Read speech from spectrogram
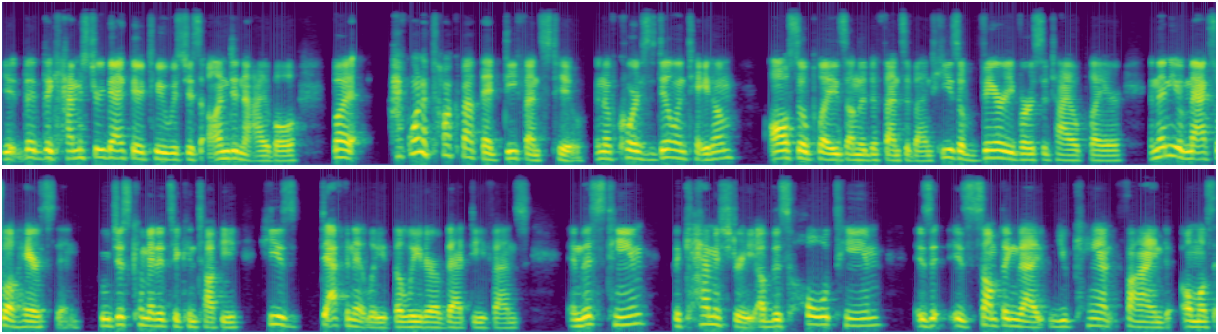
the the chemistry back there too was just undeniable. But I want to talk about that defense too. And of course, Dylan Tatum also plays on the defensive end. He's a very versatile player. And then you have Maxwell Hairston, who just committed to Kentucky. He is definitely the leader of that defense. And this team, the chemistry of this whole team is is something that you can't find almost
